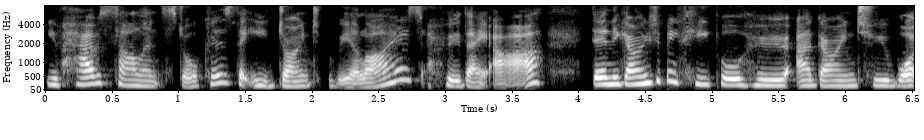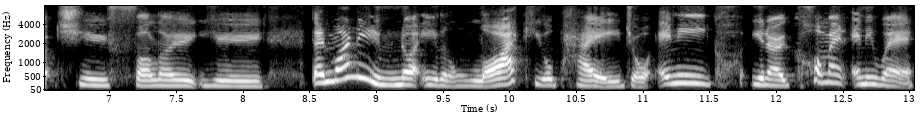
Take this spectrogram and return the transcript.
you have silent stalkers that you don't realize who they are. Then they're going to be people who are going to watch you, follow you. They might even not even like your page or any, you know, comment anywhere.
